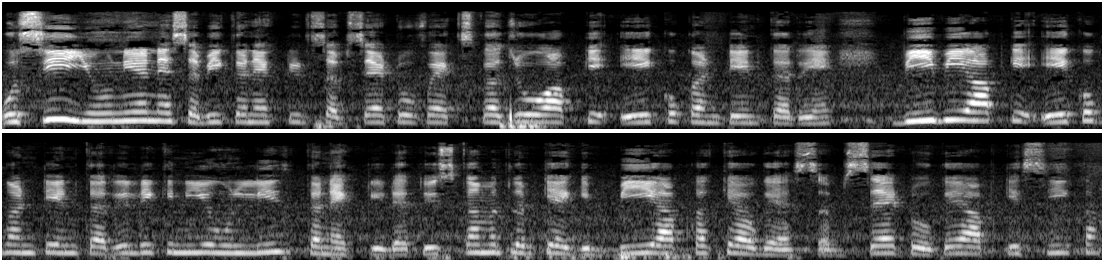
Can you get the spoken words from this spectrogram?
उसी यूनियन है, सभी कनेक्टेड सबसेट ऑफ़ एक्स का जो आपके ए को कंटेन कर रहे हैं। बी भी आपके ए को कंटेन कर रहे हैं, लेकिन ये ओनली कनेक्टेड है। तो इसका मतलब क्या है कि बी आपका क्या हो गया? सबसेट हो गया आपके सी का।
